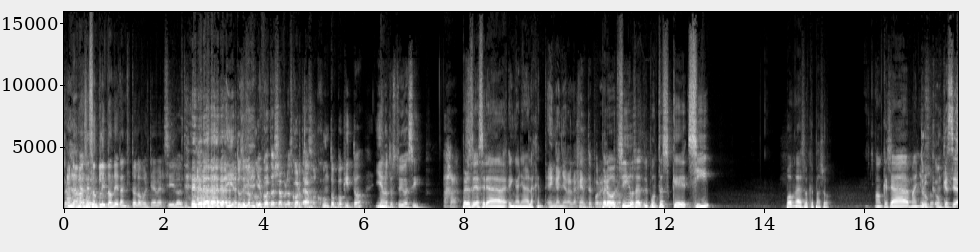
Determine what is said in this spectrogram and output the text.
Pero nada más es un clip donde tantito lo volteé a ver. Sí, los Y entonces lo Y en Photoshop los cortamos junto un poquito y en No. otro estoy yo así. Ajá. Pero eso ya sería engañar a la gente. Engañar a la gente, por Pero ejemplo. sí, o sea, el punto es que sí pongas lo que pasó. Aunque sea mañoso. Truc- aunque sea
